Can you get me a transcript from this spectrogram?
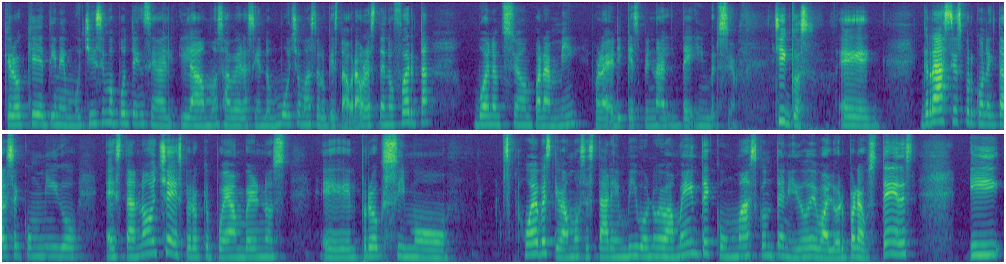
Creo que tiene muchísimo potencial y la vamos a ver haciendo mucho más de lo que está ahora. Ahora está en oferta. Buena opción para mí, para Eric Espinal de inversión. Chicos, eh, gracias por conectarse conmigo esta noche. Espero que puedan vernos eh, el próximo jueves que vamos a estar en vivo nuevamente con más contenido de valor para ustedes y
